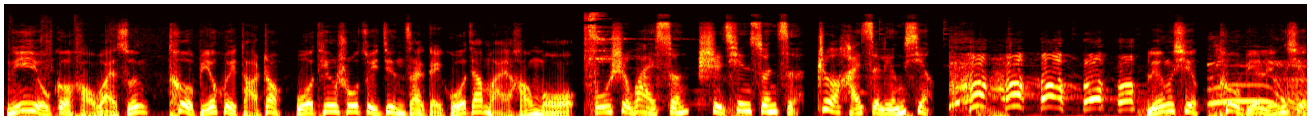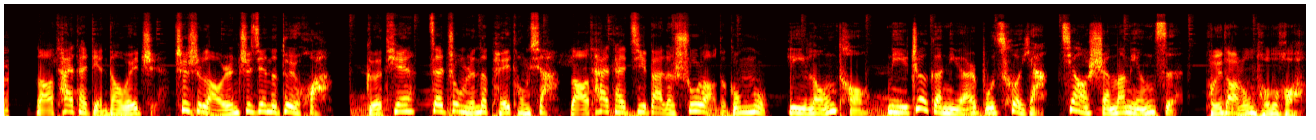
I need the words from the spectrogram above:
你有个好外孙，特别会打仗。我听说最近在给国家买航母。不是外孙，是亲孙子。这孩子灵性，灵性，特别灵性。老太太点到为止，这是老人之间的对话。隔天，在众人的陪同下，老太太祭拜了叔老的公墓。李龙头，你这个女儿不错呀，叫什么名字？回大龙头的话，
